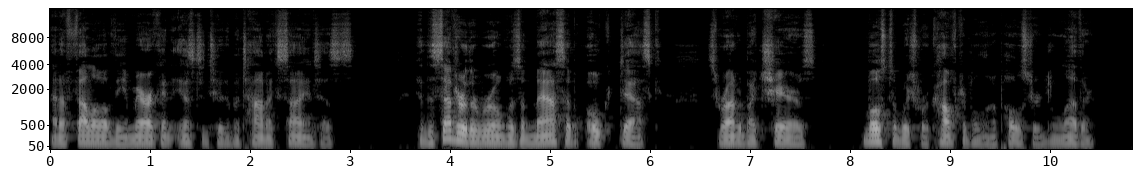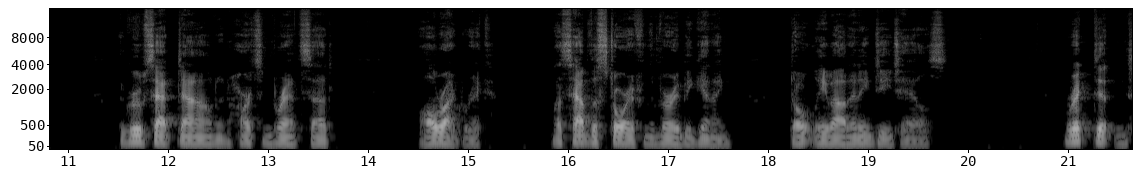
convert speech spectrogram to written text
and a fellow of the American Institute of Atomic Scientists. In the center of the room was a massive oak desk surrounded by chairs, most of which were comfortable and upholstered in leather. The group sat down, and Hartson Brant said, All right, Rick. Let's have the story from the very beginning. Don't leave out any details. Rick didn't.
